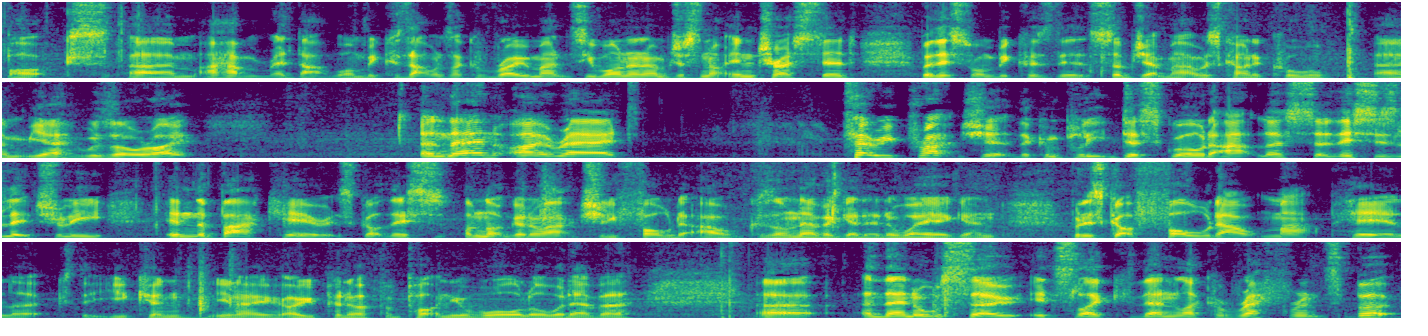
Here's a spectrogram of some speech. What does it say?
box, um, I haven't read that one because that one's like a romancy one, and I'm just not interested. But this one, because the subject matter was kind of cool, um, yeah, it was all right. And then I read Terry Pratchett, the compleat Discworld Atlas. So this is literally in the back here. It's got this. I'm not going to actually fold it out because I'll never get it away again. But it's got a fold-out map here. Look, that you can, you know, open up and put on your wall or whatever. Uh, and then also it's like then like a reference book.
